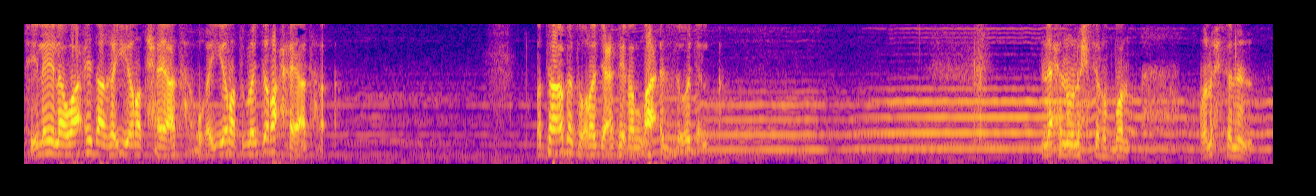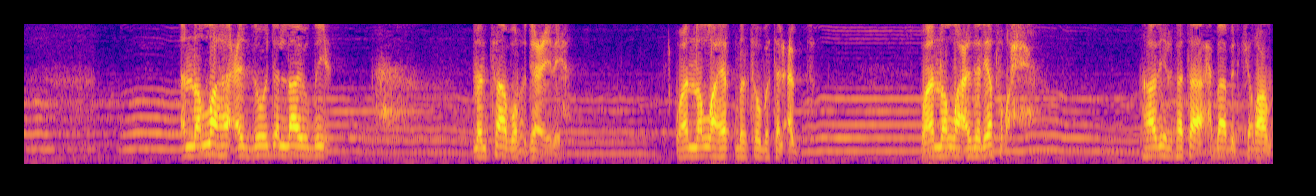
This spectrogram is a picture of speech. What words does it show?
في ليلة واحدة غيرت حياتها وغيرت مجرى حياتها. وتابت ورجعت إلى الله عز وجل. نحن نحسن الظن ونحسن أن الله عز وجل لا يضيع من تاب ورجع إليه وأن الله يقبل توبة العبد وأن الله عز وجل يفرح. هذه الفتاة أحباب الكرام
